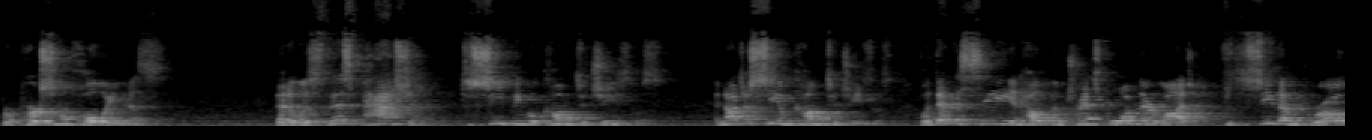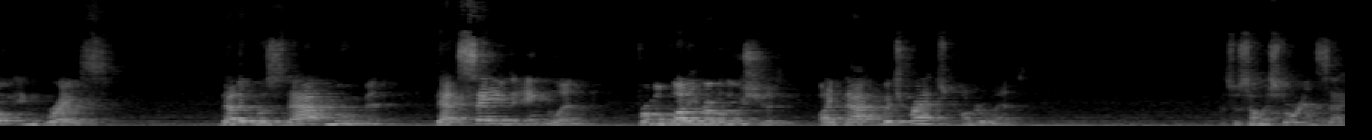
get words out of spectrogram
for personal holiness that it was this passion to see people come to Jesus. And not just see them come to Jesus, but then to see and help them transform their lives, to see them grow in grace. That it was that movement that saved England from a bloody revolution like that which France underwent. That's what some historians say.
